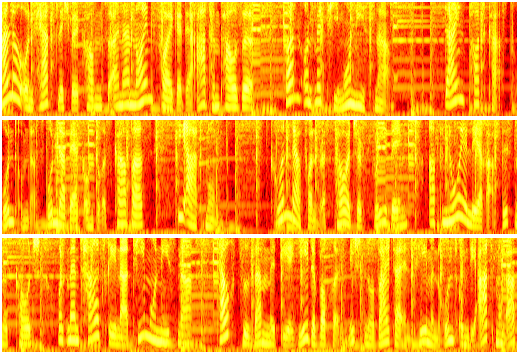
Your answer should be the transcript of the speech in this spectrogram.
Hallo und herzlich willkommen zu einer neuen Folge der Atempause von und mit Timo Niesner. Dein Podcast rund um das Wunderwerk unseres Körpers, die Atmung. Gründer von Restorative Breathing, Apnoe-Lehrer, Business Coach und Mentaltrainer Timo Niesner taucht zusammen mit dir jede Woche nicht nur weiter in Themen rund um die Atmung ab,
